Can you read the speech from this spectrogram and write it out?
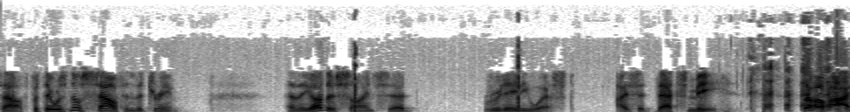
south, but there was no south in the dream. And the other sign said Route 80 west. I said, "That's me." so I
